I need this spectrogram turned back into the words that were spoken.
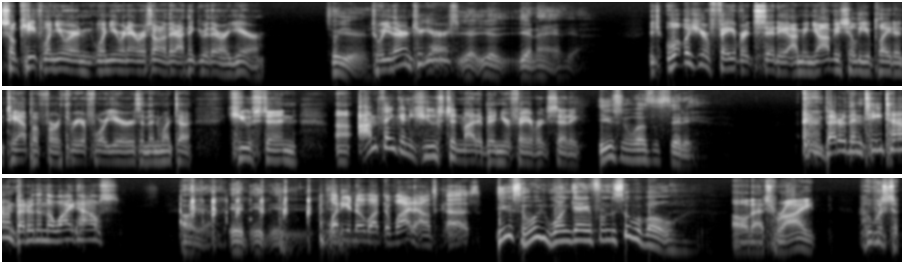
So Keith, when you were in when you were in Arizona, there, I think you were there a year. Two years. Were you there in two years? Yeah, year, year and a half. Yeah. What was your favorite city? I mean, you, obviously you played in Tampa for three or four years, and then went to Houston. Uh, I'm thinking Houston might have been your favorite city. Houston was the city. better than T Town, better than the White House. Oh yeah. It it, it What do you know about the White House, cuz? Houston was one game from the Super Bowl. Oh, that's right. Who was the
